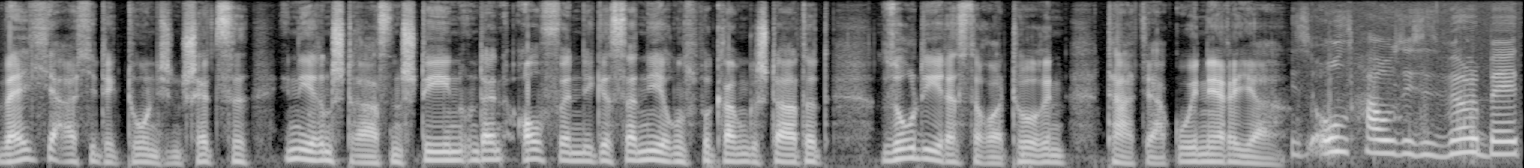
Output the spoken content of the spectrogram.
welche architektonischen Schätze in ihren Straßen stehen und ein aufwendiges Sanierungsprogramm gestartet, so die Restauratorin Tatja Guineria. This old house is in very bad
